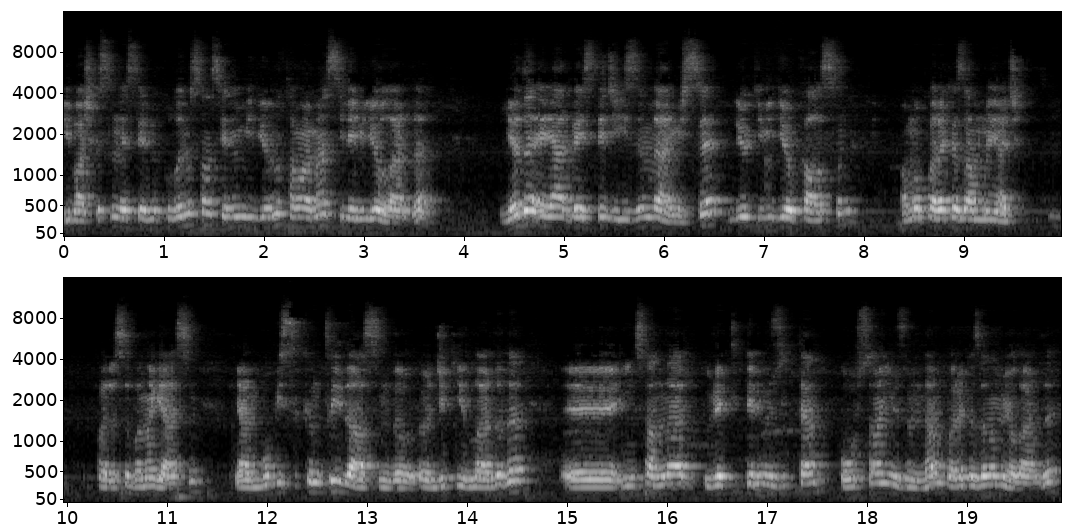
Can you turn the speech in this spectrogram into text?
bir başkasının eserini kullanırsan senin videonu tamamen silebiliyorlar da. Ya da eğer besteci izin vermişse diyor ki video kalsın ama para kazanmaya açık. Parası bana gelsin. Yani bu bir sıkıntıydı aslında. Önceki yıllarda da e, insanlar ürettikleri müzikten korsan yüzünden para kazanamıyorlardı.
